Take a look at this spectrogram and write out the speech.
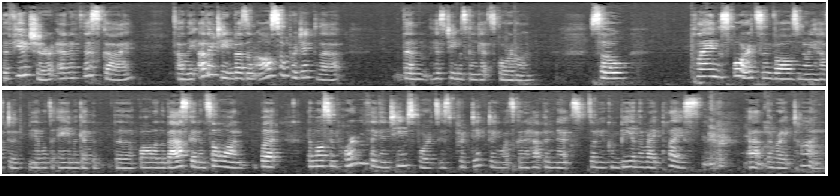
the future, and if this guy and the other team doesn't also predict that, then his team is going to get scored on. So playing sports involves, you know, you have to be able to aim and get the, the ball in the basket and so on. But the most important thing in team sports is predicting what's going to happen next so you can be in the right place at the right time.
